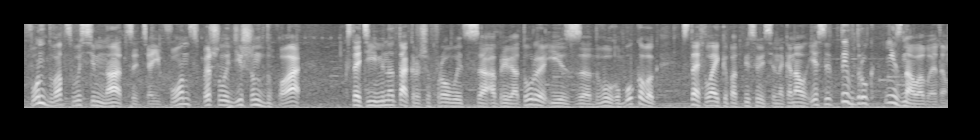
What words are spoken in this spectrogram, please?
iPhone 2018, iPhone Special Edition 2. Кстати, именно так расшифровывается аббревиатура из двух буквок Ставь лайк и подписывайся на канал, если ты вдруг не знал об этом.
